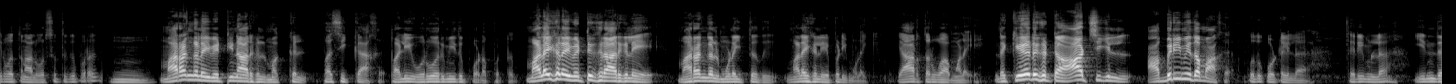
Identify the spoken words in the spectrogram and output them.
இருபத்தி நாலு வருஷத்துக்கு பிறகு மரங்களை வெட்டினார்கள் மக்கள் பசிக்காக. பழி ஒருவர் மீது போடப்பட்டது. மலைகளை வெட்டுகிறார்களே மரங்கள் முளைத்தது. மலைகள் எப்படி முளைக்கும்? யார் தருவா மலையை இந்த கேடுகட்ட ஆட்சியில் அபரிமிதமாக. புதுக்கோட்டையில் தெரியுமில்ல? இந்த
